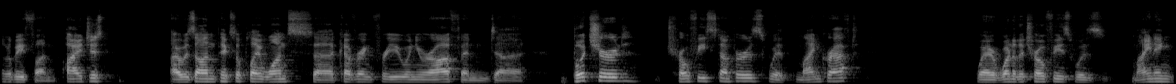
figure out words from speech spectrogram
It'll be fun. I just I was on Pixel Play once uh, covering for you when you were off and uh, butchered trophy stumpers with Minecraft, where one of the trophies was mining.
